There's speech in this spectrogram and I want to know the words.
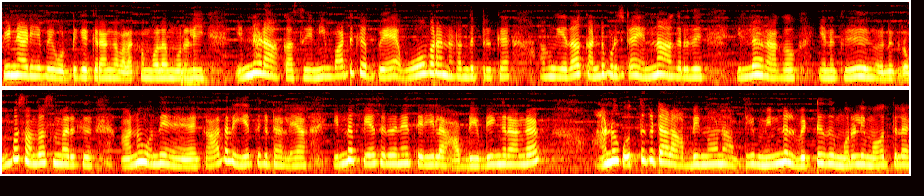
பின்னாடியே போய் ஒட்டு கேட்குறாங்க வழக்கம் போல் முரளி. என்னடா ஆகாசு நீ பாட்டுக்கு பே ஓவராக நடந்துட்டுருக்க. அவங்க ஏதாவது கண்டுபிடிச்சிட்டா என்ன ஆகுறது? இல்லை ராகவ் எனக்கு எனக்கு ரொம்ப சந்தோஷமாக இருக்குது அனு வந்து என் காதலை ஏற்றுக்கிட்டா இல்லையா? என்ன தெரியல. அப்படி இப்படிங்கிறாங்க. அணு ஒத்துக்கிட்டாளா அப்படின்னோன்னு அப்படியே மின்னல் வெட்டுது முரளி முகத்தில்.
